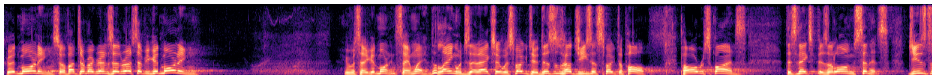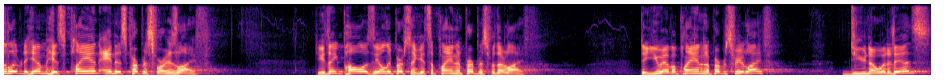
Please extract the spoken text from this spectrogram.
Good morning. So if I turn my around and say the rest of you, good morning. You would say good morning, same way. The language that actually was spoken to, this is how Jesus spoke to Paul. Paul responds. This next is a long sentence. Jesus delivered to him his plan and his purpose for his life. Do you think Paul is the only person that gets a plan and purpose for their life? Do you have a plan and a purpose for your life? Do you know what it is?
